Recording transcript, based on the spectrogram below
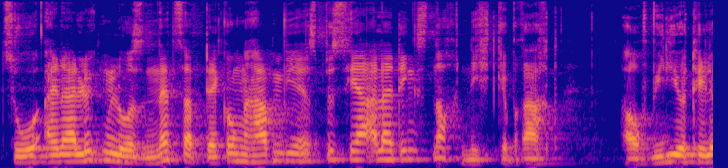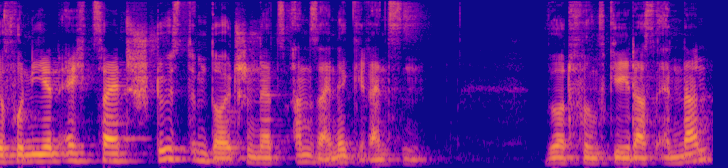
Zu einer lückenlosen Netzabdeckung haben wir es bisher allerdings noch nicht gebracht. Auch Videotelefonie in Echtzeit stößt im deutschen Netz an seine Grenzen. Wird 5G das ändern?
